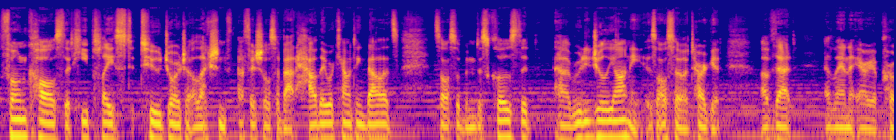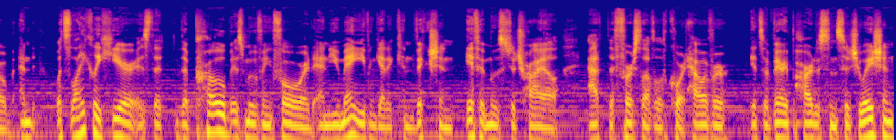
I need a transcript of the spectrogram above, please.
phone calls that he placed to Georgia election officials about how they were counting ballots. It's also been disclosed that uh, Rudy Giuliani is also a target of that Atlanta area probe. And what's likely here is that the probe is moving forward, and you may even get a conviction if it moves to trial at the first level of court. However, it's a very partisan situation,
